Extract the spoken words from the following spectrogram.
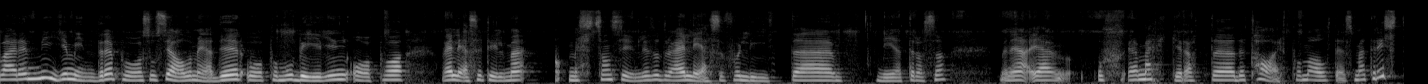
være mye mindre på sosiale medier og på mobilen og på Og jeg leser til og med Mest sannsynlig så tror jeg jeg leser for lite nyheter også. Men jeg, jeg, uff, jeg, merker at eh, det tar på med alt det som er trist.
